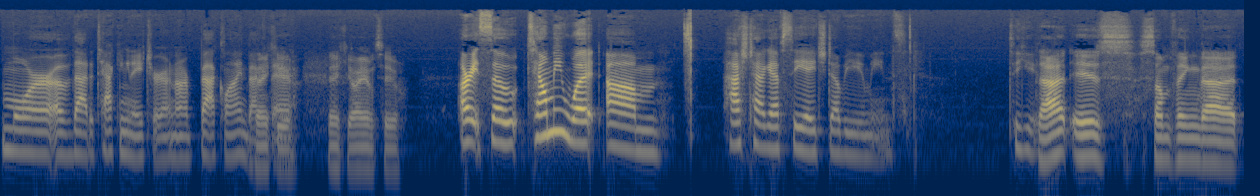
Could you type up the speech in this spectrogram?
more of that attacking nature in our back line back thank there. you, thank you. I am too. All right, so tell me what um, hashtag FCHW means to you. That is something that.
